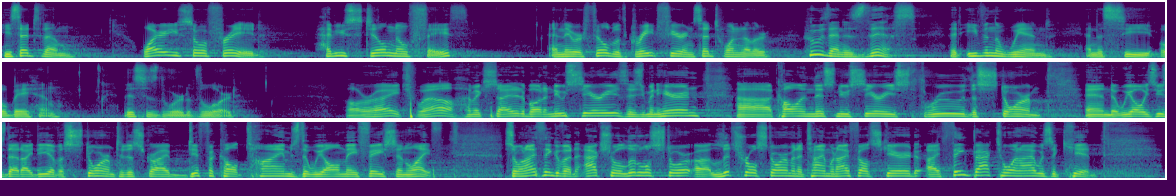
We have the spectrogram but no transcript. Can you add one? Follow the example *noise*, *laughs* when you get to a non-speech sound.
He said to them, Why are you so afraid? Have you still no faith? And they were filled with great fear and said to one another, Who then is this, that even the wind and the sea obey him? This is the word of the Lord. All right. Well, I'm excited about a new series, as you've been hearing, uh, calling this new series Through the Storm. And uh, we always use that idea of a storm to describe difficult times that we all may face in life. So when I think of an actual little store, uh, literal storm in a time when I felt scared, I think back to when I was a kid.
